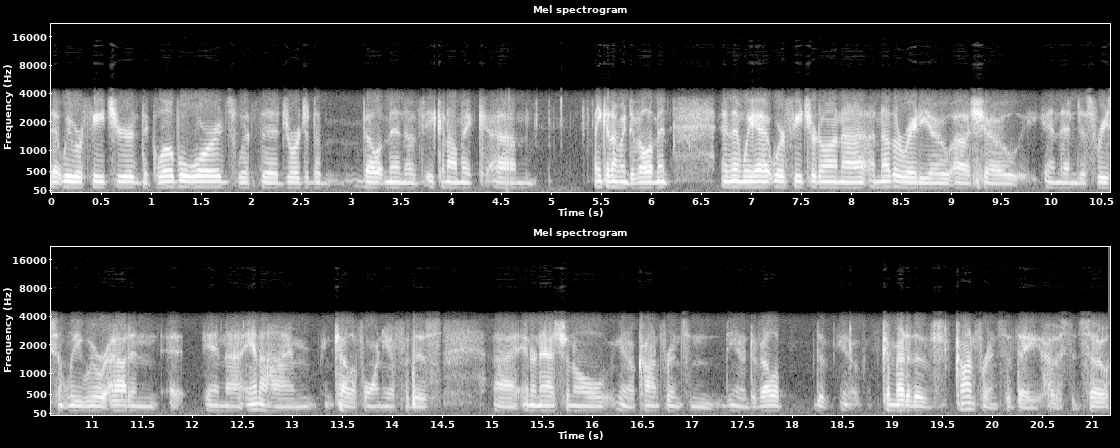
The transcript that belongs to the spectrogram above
that we were featured. The Global Awards with the Georgia Development of Economic um, economic development. And then we had we're featured on uh, another radio uh, show. And then just recently we were out in in uh, Anaheim in California for this uh, international you know conference and you know develop the you know competitive conference that they hosted. So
